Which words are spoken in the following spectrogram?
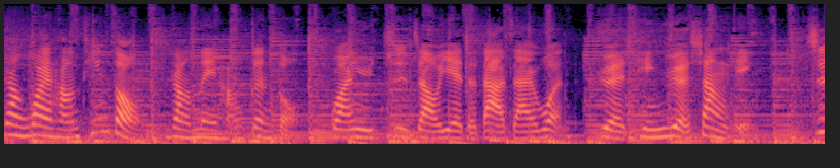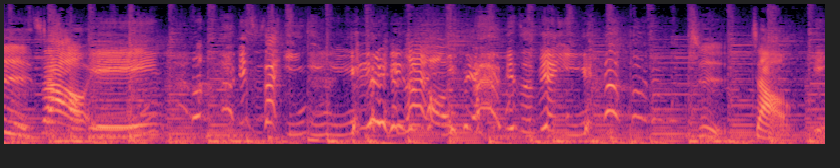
让外行听懂，让内行更懂。关于制造业的大哉问，越听越上瘾。制造营 一直在赢赢赢，一直跑掉，一直变赢。制造营。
